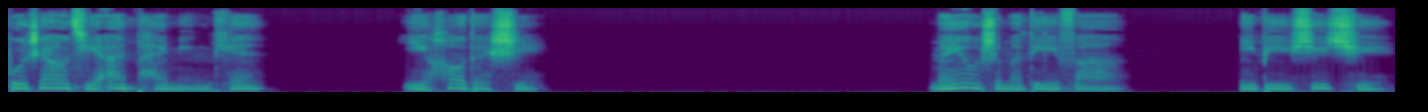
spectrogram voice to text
不着急安排明天、以后的事。没有什么地方你必须去。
